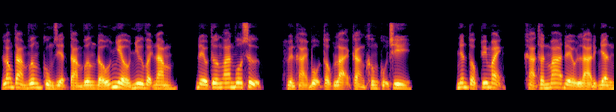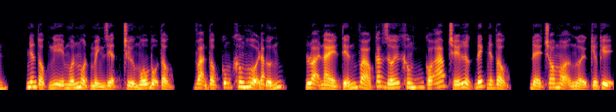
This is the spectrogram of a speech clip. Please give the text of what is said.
Long Tàm Vương cùng Diệt Tàm Vương đấu nhiều như vậy năm, đều tương an vô sự, huyền khải bộ tộc lại càng không cụ chi. Nhân tộc tuy mạnh, khả thần ma đều là địch nhân, nhân tộc nghĩ muốn một mình diệt trừ mỗi bộ tộc, vạn tộc cũng không hội đáp ứng, loại này tiến vào các giới không có áp chế lực đích nhân tộc, để cho mọi người kiên kỵ.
